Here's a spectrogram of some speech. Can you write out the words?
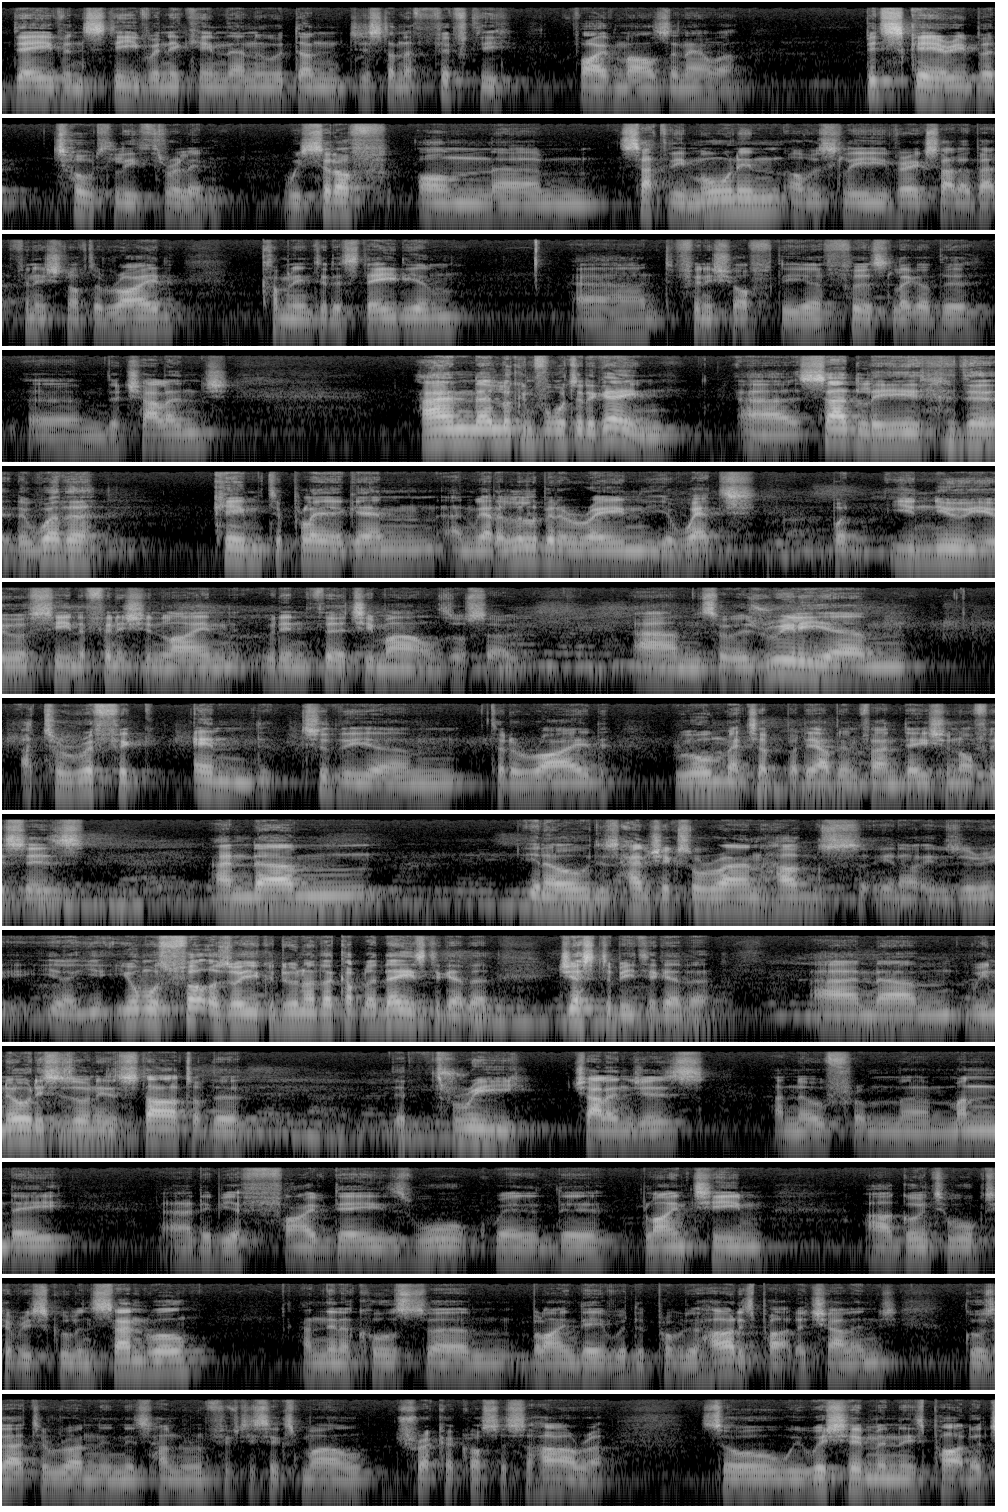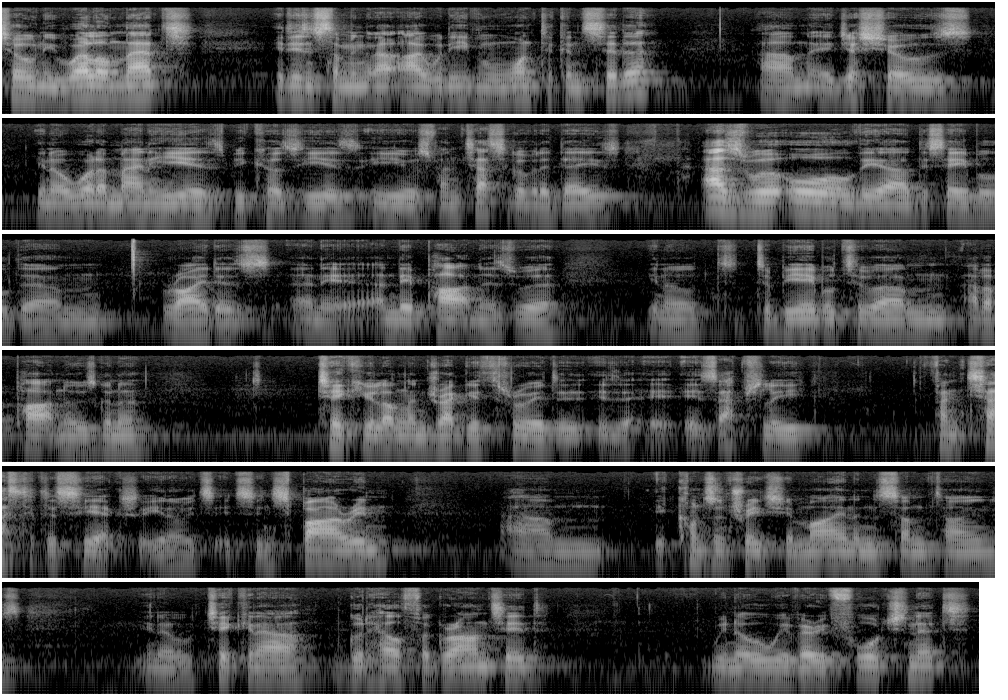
Dave and Steve when they came down who had done just under 55 miles an hour. Bit scary, but totally thrilling. We set off on um, Saturday morning, obviously very excited about finishing off the ride, coming into the stadium to finish off the uh, first leg of the, um, the challenge. And uh, looking forward to the game. Uh, sadly, the, the weather came to play again, and we had a little bit of rain, you're wet, but you knew you were seeing the finishing line within 30 miles or so. Um, so it was really um, a terrific end to the, um, to the ride. We all met up at the Albion Foundation offices. And, um, you know, there's handshakes all around, hugs. You know, it was, you know, you, you, almost felt as though you could do another couple of days together just to be together. And um, we know this is only the start of the, the three challenges. I know from uh, Monday uh, there'll be a five days walk where the blind team are going to walk to every school in Sandwell. And then, of course, um, Blind Dave, with the, probably the hardest part of the challenge, goes out to run in his 156 mile trek across the Sahara. So we wish him and his partner Tony well on that. it isn't something that I would even want to consider. Um, it just shows, you know, what a man he is because he is he was fantastic over the days, as were all the uh, disabled um, riders and and their partners were, you know, to be able to um, have a partner who's going to take you along and drag you through it is it, it's absolutely fantastic to see. Actually, you know, it's it's inspiring. Um, it concentrates your mind and sometimes, you know, taking our good health for granted. We know we're very fortunate.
